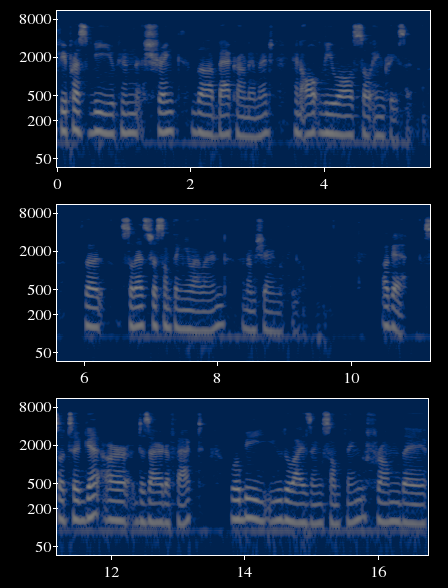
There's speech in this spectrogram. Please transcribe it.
if you press V, you can shrink the background image, and Alt V will also increase it. So, that, so that's just something new I learned, and I'm sharing with you. Okay, so to get our desired effect, we'll be utilizing something from the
